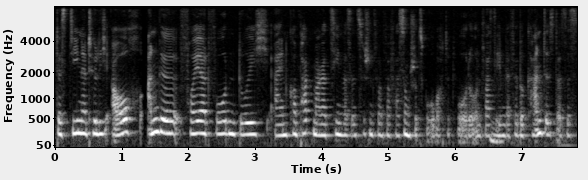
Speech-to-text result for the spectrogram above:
dass die natürlich auch angefeuert wurden durch ein Kompaktmagazin, was inzwischen vom Verfassungsschutz beobachtet wurde und was mhm. eben dafür bekannt ist, dass es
